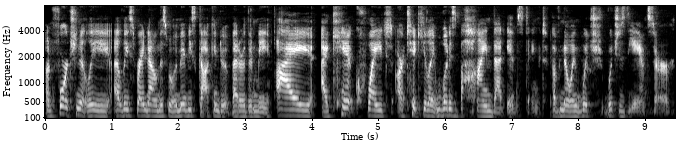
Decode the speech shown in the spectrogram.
unfortunately, at least right now in this moment, maybe Scott can do it better than me. I I can't quite articulate what is behind that instinct of knowing which which is the answer.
